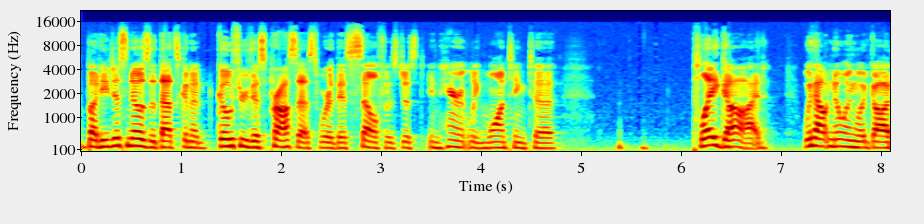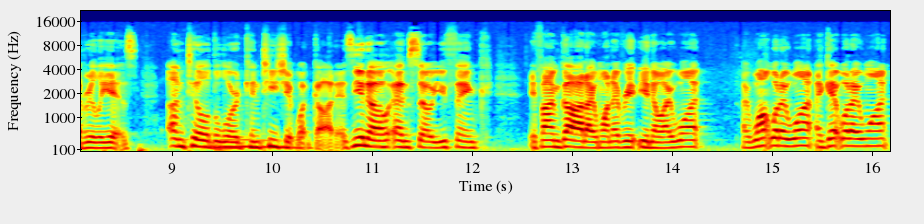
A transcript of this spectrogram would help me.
But he just knows that that's going to go through this process where this self is just inherently wanting to play God without knowing what God really is until the Lord can teach it what God is, you know? And so you think, if I'm God, I want every, you know, I want, I want what I want, I get what I want,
